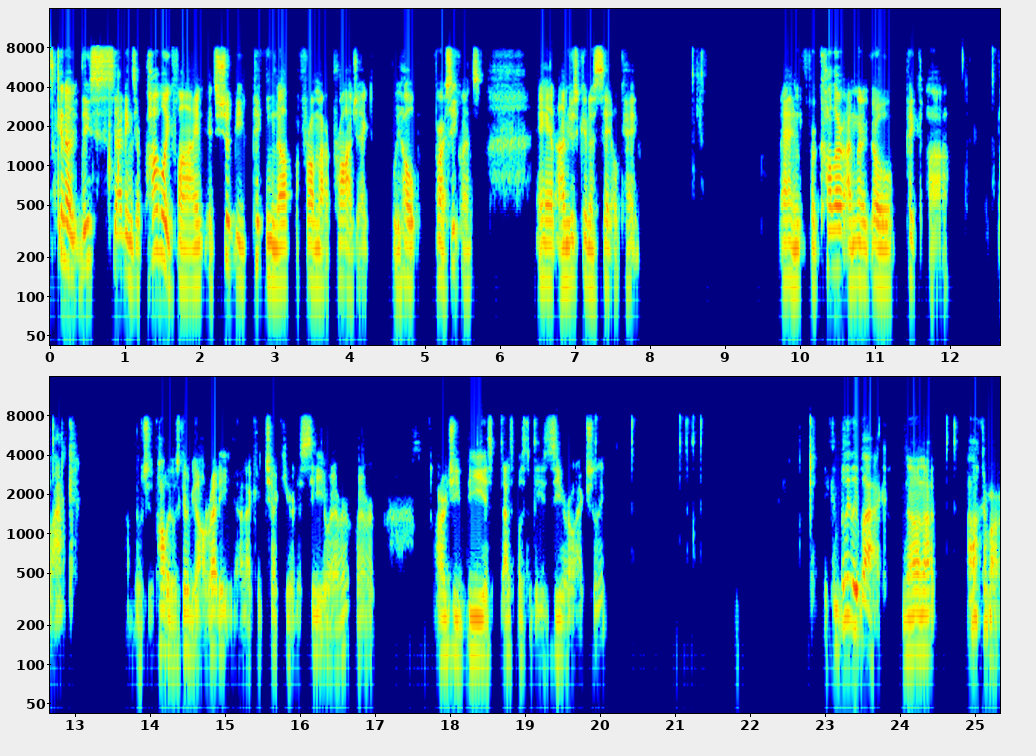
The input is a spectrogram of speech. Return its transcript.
It's gonna, these settings are probably fine. It should be picking up from our project, we hope, for our sequence. And I'm just gonna say okay. And for color, I'm gonna go pick uh, black, which is probably was gonna be already, and I could check here to see whatever, whatever. RGB is that's supposed to be zero actually. Be completely black. No, not. Oh, come on.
